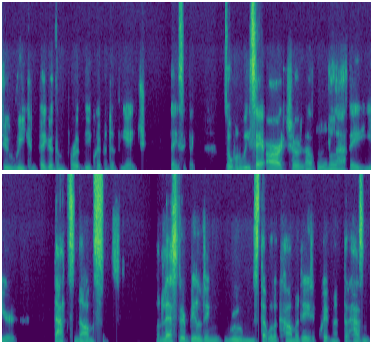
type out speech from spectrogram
to reconfigure them for the equipment of the age, basically. So when we say our children's hospital in the last 80 years, that's nonsense. Unless they're building rooms that will accommodate equipment that hasn't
